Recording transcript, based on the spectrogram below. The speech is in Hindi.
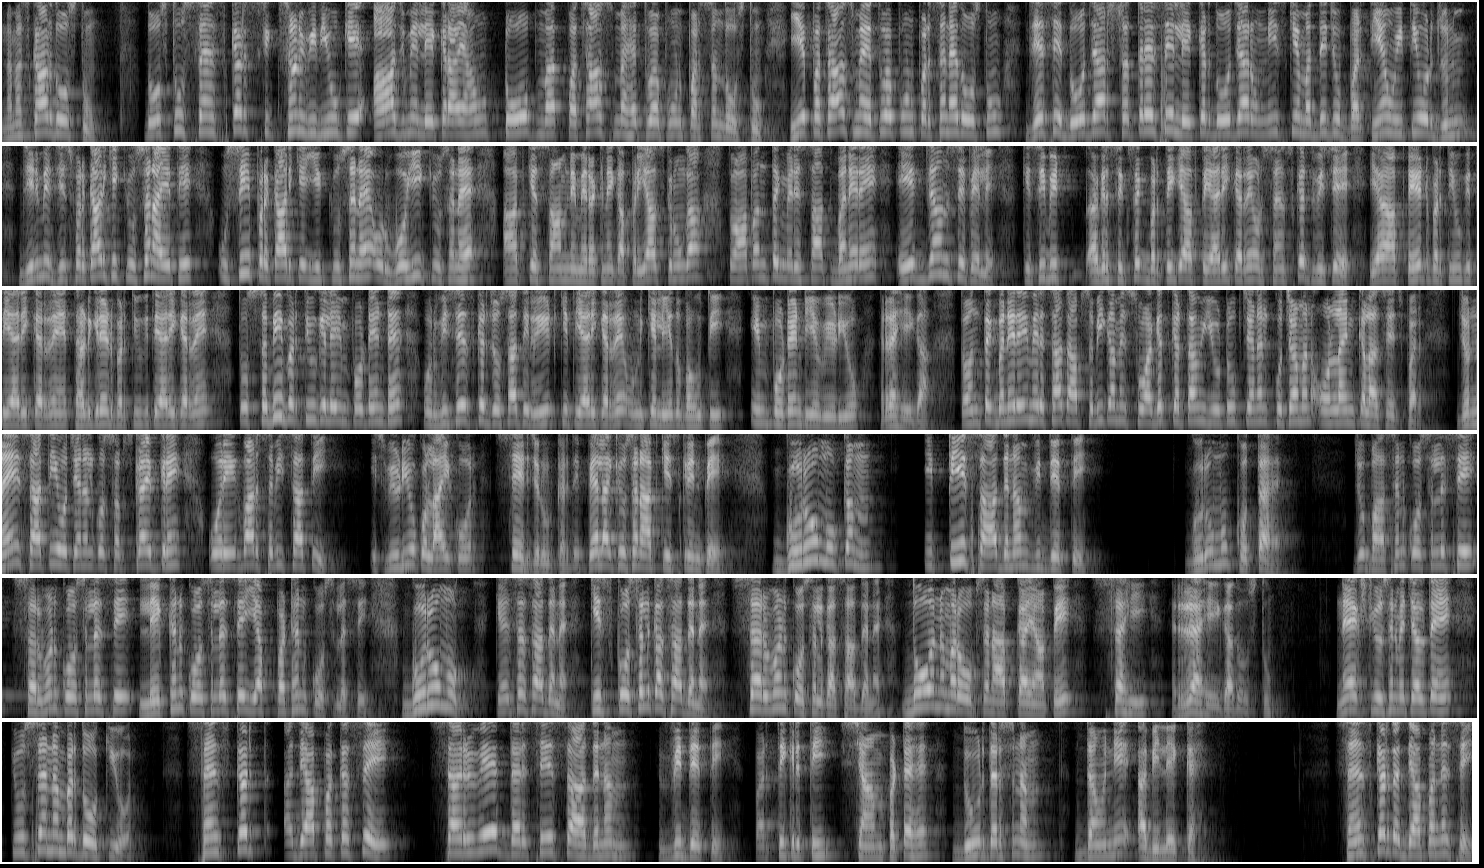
नमस्कार दोस्तों दोस्तों, संस्कृत शिक्षण विधियों के आज मैं लेकर आया हूँ टॉप में, पचास महत्वपूर्ण प्रश्न दोस्तों। ये पचास महत्वपूर्ण प्रश्न है दोस्तों, जैसे 2017 से लेकर 2019 के मध्य जो भर्तियाँ हुई थी और जिन, जिनमें जिस प्रकार के क्वेश्चन आए थे, उसी प्रकार के ये क्वेश्चन है और वही क्वेश्चन है आपके सामने में रखने का प्रयास करूँगा। तो आप अंत तक मेरे साथ बने रहें। एग्ज़ाम से पहले किसी भी, अगर शिक्षक भर्ती की आप तैयारी कर रहे हैं और संस्कृत विषय या आप टेट भर्तियों की तैयारी कर रहे हैं, थर्ड ग्रेड भर्तियों की तैयारी कर रहे हैं। तो सभी भर्तियों के लिए इंपॉर्टेंट है और विशेषकर जो साथी रीट की तैयारी कर रहे हैं, उनके लिए तो बहुत ही इंपॉर्टेंट ये वीडियो रहेगा। तो अंत तक बने रहे मेरे साथ। आप सभी का मैं स्वागत करता हूँ YouTube channel Kuchaman online classes पर। जो नए साथी वो चैनल को सब्सक्राइब करें और एक बार सभी साथी इस वीडियो को लाइक और शेयर ज़रूर कर दे। पहला क्वेश्चन आपकी स्क्रीन पे। गुरुमुखम इति साधनम विद्यते। गुरुमुख होता है। जो भाषण कौशल से, श्रवण कौशल से, लेखन कौशल से या पठन कौशल से। गुरुमुख कैसा साधन है? किस कौशल का साधन है? श्रवण कौशल का साधन है। दो नंबर ऑप्शन आपका यहाँ पे सही रहेगा दोस्तों। नेक्स्ट क्वेश्चन में चलते हैं। क्वेश्चन नंबर दो की ओर। संस्कृत अध्यापक से सर्वे दर्शे साधनम विद्यते प्रतिकृति श्यामपट है दूरदर्शनम दवने अभिलेख है संस्कृत अध्यापन से।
